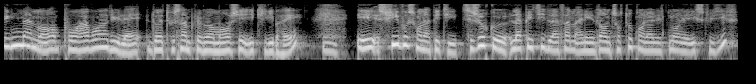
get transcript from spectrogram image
Une maman pour avoir du lait doit tout simplement manger équilibré, Mm. et suivre son appétit. C'est sûr que l'appétit de la femme allaitante, surtout quand l'allaitement est exclusif,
